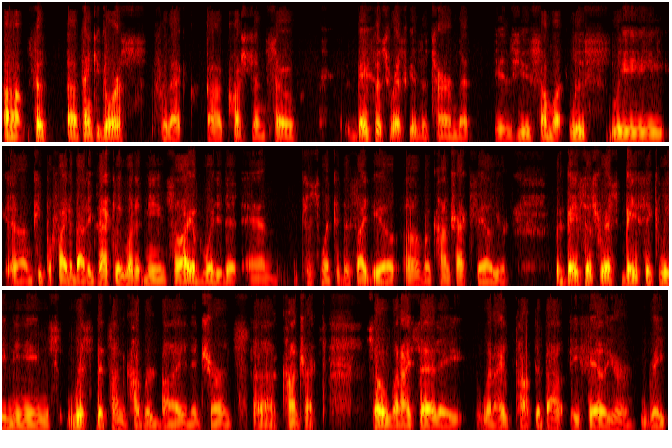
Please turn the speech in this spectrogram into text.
Uh, so uh, thank you, Doris, for that question. So basis risk is a term that is used somewhat loosely. Um, people fight about exactly what it means. So I avoided it and just went to this idea of a contract failure. But basis risk basically means risk that's uncovered by an insurance uh, contract. So when I said a, when I talked about a failure rate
